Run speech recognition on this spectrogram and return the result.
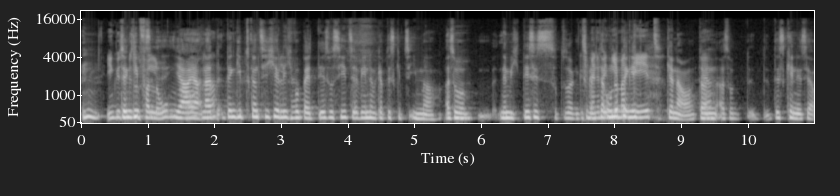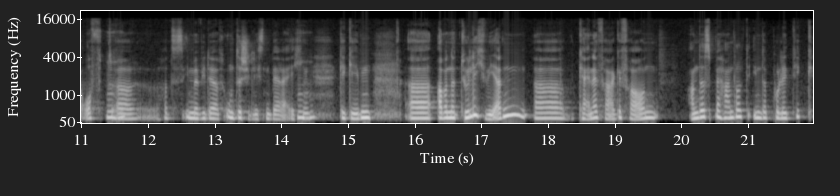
Irgendwie den ein bisschen verlogen. Ja, auch, ja, nein, ne? den gibt es ganz sicherlich, ja. wobei das, was Sie jetzt erwähnt haben, ich glaube, das gibt es immer. Also mhm. nämlich das ist sozusagen geschlechterunabhängig. geht. Genau, dann, ja. also das kenne ich sehr oft, mhm. äh, hat es immer wieder auf unterschiedlichsten Bereichen mhm. gegeben. Äh, aber natürlich werden, äh, keine Frage, Frauen anders behandelt in der Politik.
